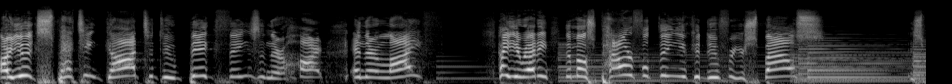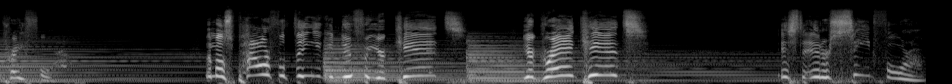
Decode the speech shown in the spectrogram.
are you expecting God to do big things in their heart and their life? Hey, you ready? The most powerful thing you could do for your spouse is pray for them. The most powerful thing you can do for your kids, your grandkids, is to intercede for them,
